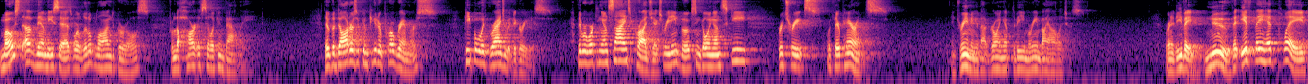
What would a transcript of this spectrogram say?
Most of them, he says, were little blonde girls from the heart of Silicon Valley. They were the daughters of computer programmers, people with graduate degrees. They were working on science projects, reading books, and going on ski retreats with their parents, and dreaming about growing up to be marine biologists. Ranadive knew that if they had played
